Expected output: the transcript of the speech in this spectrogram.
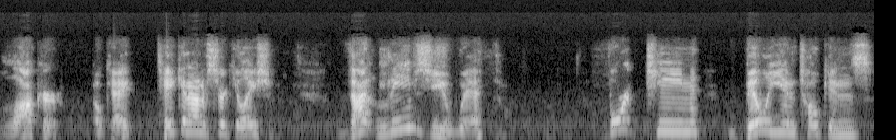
locker. Okay, taken out of circulation. That leaves you with 14 billion tokens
